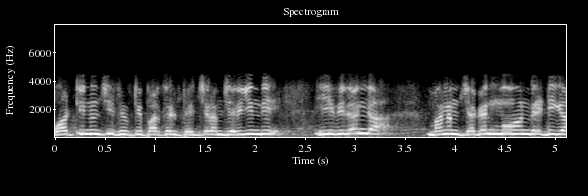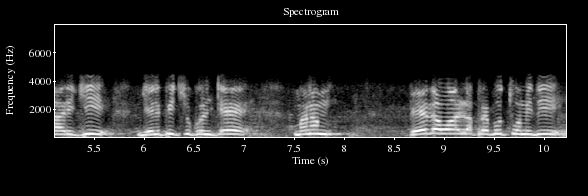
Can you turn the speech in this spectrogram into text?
ఫార్టీ నుంచి ఫిఫ్టీ పర్సెంట్ పెంచడం జరిగింది. ఈ విధంగా మనం జగన్మోహన్ రెడ్డి గారికి గెలిపించుకుంటే మనం పేదవాళ్ళ ప్రభుత్వం ఇది.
